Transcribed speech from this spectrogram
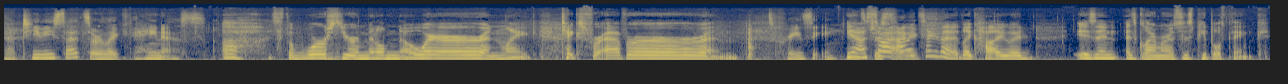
Yeah, TV sets are like heinous. Ugh, it's the worst. You're in middle of nowhere and like takes forever and It's crazy. yeah. It's So I like- would say that like Hollywood isn't as glamorous as people think.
